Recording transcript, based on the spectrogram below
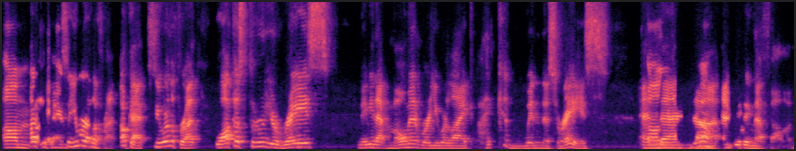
Um, okay, so you were on the front okay so you were in the front walk us through your race maybe that moment where you were like i could win this race and Um, then uh, yeah. everything that followed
